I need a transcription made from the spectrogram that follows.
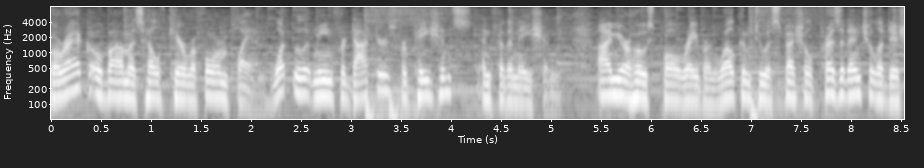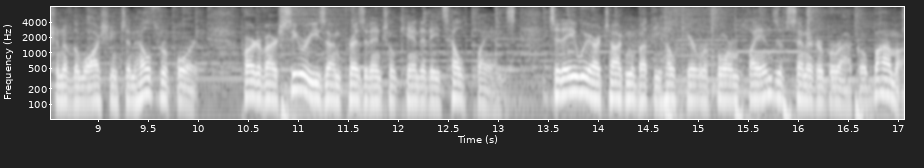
Barack Obama's health care reform plan. What will it mean for doctors, for patients, and for the nation? I'm your host, Paul Raeburn. Welcome to a special presidential edition of the Washington Health Report, part of our series on presidential candidates' health plans. Today we are talking about the health care reform plans of Senator Barack Obama.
